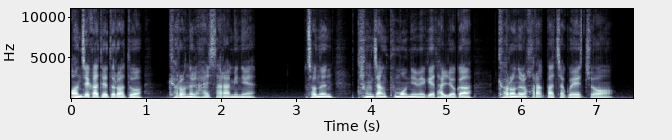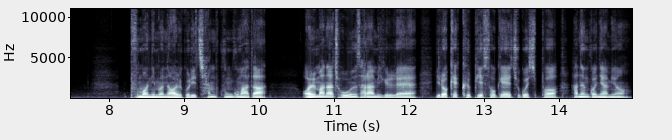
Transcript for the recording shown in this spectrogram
언제가 되더라도 결혼을 할 사람이니 저는 당장 부모님에게 달려가 결혼을 허락받자고 했죠. 부모님은 얼굴이 참 궁금하다. 얼마나 좋은 사람이길래 이렇게 급히 소개해주고 싶어 하는 거냐며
